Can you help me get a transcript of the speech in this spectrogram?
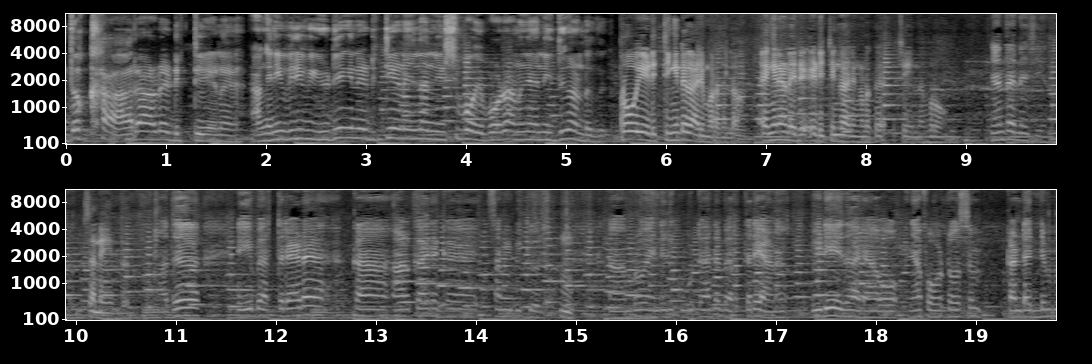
ഇതൊക്കെ ആരാണ് എഡിറ്റ് ചെയ്യണേ? അങ്ങനെ ഇവർ വീഡിയോ എങ്ങനെ എഡിറ്റ് ചെയ്യണമെന്ന് അന്വേഷിച്ച് പോയപ്പോഴാണ് ഞാൻ ഇത് കണ്ടത്. ബ്രോ എഡിറ്റിംഗിന്റെ കാര്യം പറഞ്ഞല്ലോ. എങ്ങനെയാണ് എഡിറ്റിംഗ് കാര്യങ്ങളൊക്കെ ചെയ്യുന്നത് ബ്രോ ഞാൻ തന്നെ ചെയ്യുന്നത്. ചെയ്യുന്നത് അത് ഈ ബർത്ത്ഡേയുടെ ആൾക്കാരൊക്കെ സമീപിക്കുമല്ലോ. ബ്രോ എന്റെ ഒരു കൂട്ടുകാരുടെ ബർത്ത്ഡേ ആണ്. വീഡിയോ ചെയ്ത് തരാവോ? ഞാൻ ഫോട്ടോസും കണ്ടന്റും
